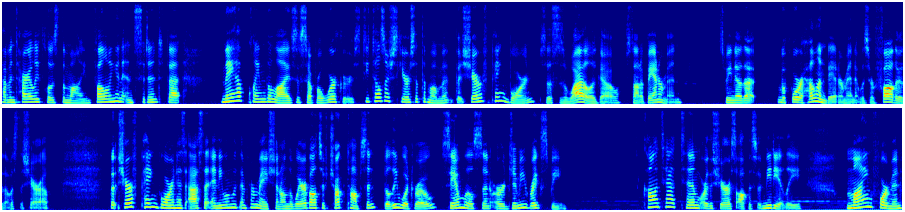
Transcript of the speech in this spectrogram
have entirely closed the mine following an incident that may have claimed the lives of several workers. Details are scarce at the moment, but Sheriff Pangborn, so this is a while ago, it's not a Bannerman. So we know that before Helen Bannerman, it was her father that was the sheriff. But Sheriff Pangborn has asked that anyone with information on the whereabouts of Chuck Thompson, Billy Woodrow, Sam Wilson, or Jimmy Rigsby contact him or the sheriff's office immediately. Mine foreman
